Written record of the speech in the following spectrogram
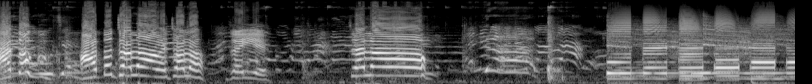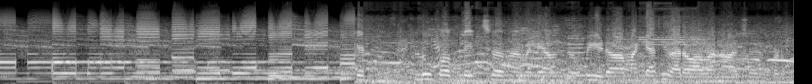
આ તો આ તો ચલો હવે ચલો જઈએ. ચલો. કેટલું પબ્લિક છે ફેમિલી આમ જો ભીડ આમાં ક્યાંથી વારો આવવાનો છે? આપણો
